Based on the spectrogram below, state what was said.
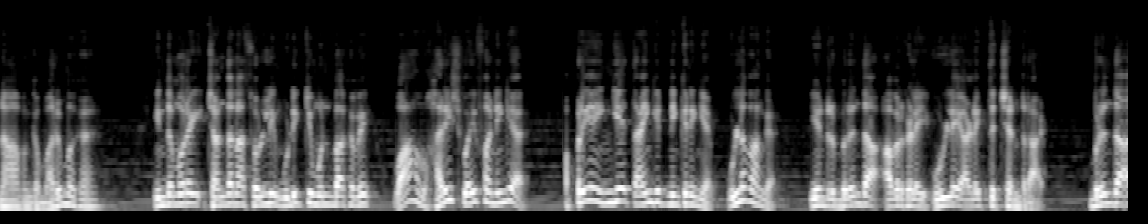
நான் அவங்க மருமக. இந்த முறை சந்தனா சொல்லி முடிக்கும் முன்பாகவே வா ஹரிஷ் ஒய்ஃபா நீங்க? அப்படியே இங்கே தயங்கிட்டு நிற்கிறீங்க உள்ள வாங்க. என்று பிருந்தா அவர்களை உள்ளே அழைத்துச் சென்றாள். பிருந்தா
